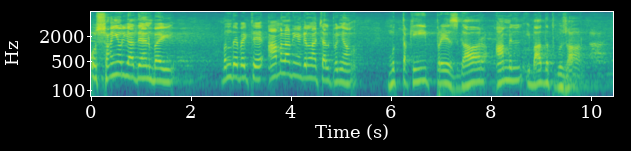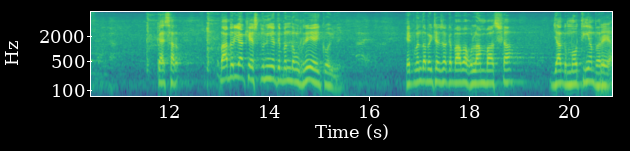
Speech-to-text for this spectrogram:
اس سائیں اور یاد ہیں بھائی، بندے بیٹھے، عاملہ دیاں گلنا چل پئیاں متقی پریزگار، عامل عبادت گزار۔ کیسر بابر یا کہ اس دنیا تے بندوں رے ہی کوئی نہیں۔ ایک بندہ بیٹھے سا کہ بابا غلام بادشاہ، جگ موتیاں بھرے آ۔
